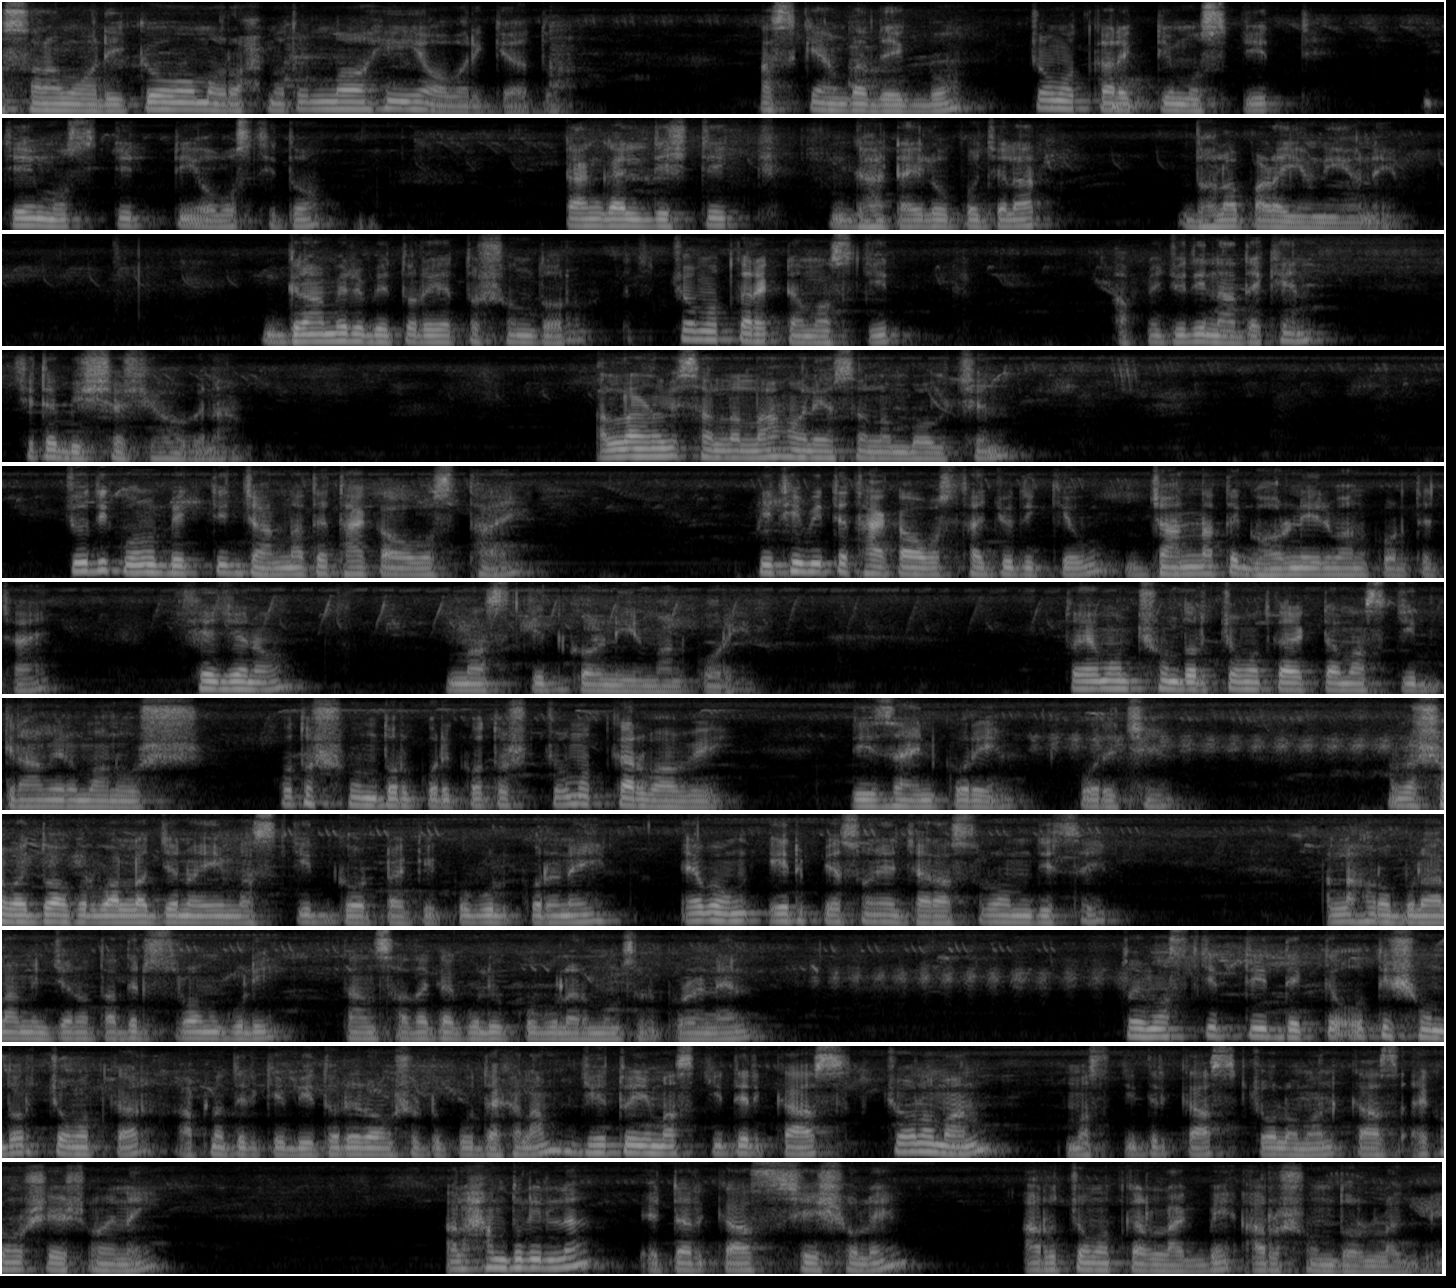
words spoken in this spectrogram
আসসালামু আলাইকুম রহমতুল্লাহি ওবরিকাত আজকে আমরা দেখব চমৎকার একটি মসজিদ। যে মসজিদটি অবস্থিত টাঙ্গাইল ডিস্ট্রিক্ট ঘাটাইল উপজেলার ধলাপাড়া ইউনিয়নে। গ্রামের ভেতরে এত সুন্দর চমৎকার একটা মসজিদ, আপনি যদি না দেখেন, সেটা বিশ্বাসই হবে না। আল্লাহ নবী সাল্লাহ আলিয়া সাল্লাম বলছেন যদি কোনো ব্যক্তির জান্নাতে থাকা অবস্থায়, পৃথিবীতে থাকা অবস্থায় যদি কেউ জান্নাতে ঘর নির্মাণ করতে চায়, সে যেন মসজিদ ঘর নির্মাণ করে। তো এমন সুন্দর, চমৎকার একটা মসজিদ, গ্রামের মানুষ কত সুন্দর করে, কত চমৎকারভাবে ডিজাইন করে করেছে। আমরা সবাই দোয়া করব আল্লাহর যেন এই মসজিদ গড়টাকে কবুল করে নেয় এবং এর পেছনে যারা শ্রম দিছে আল্লাহ রবুল আলমী যেন তাদের শ্রমগুলি, দান সাদাকাগুলি কবুল আর মঞ্জুর করে নেন। তো এই মসজিদটি দেখতে অতি সুন্দর, চমৎকার। আপনাদেরকে ভিতরের অংশটুকু দেখালাম। যেহেতু এই মসজিদের কাজ চলমান, মসজিদের কাজ চলমান, কাজ এখনও শেষ হয় নাই। আলহামদুলিল্লাহ, এটার কাজ শেষ হলে আরও চমৎকার লাগবে আরও সুন্দর লাগবে।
